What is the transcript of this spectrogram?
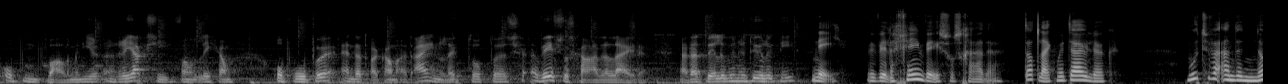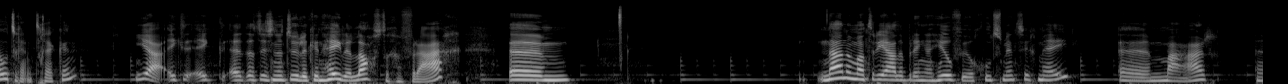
op een bepaalde manier een reactie van het lichaam oproepen en dat kan uiteindelijk tot uh, weefselschade leiden. Nou, dat willen we natuurlijk niet. Nee, we willen geen weefselschade. Dat lijkt me duidelijk. Moeten we aan de noodrem trekken? Ja, ik, ik, eh, dat is natuurlijk een hele lastige vraag. Um, nanomaterialen brengen heel veel goeds met zich mee. Uh, maar uh,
